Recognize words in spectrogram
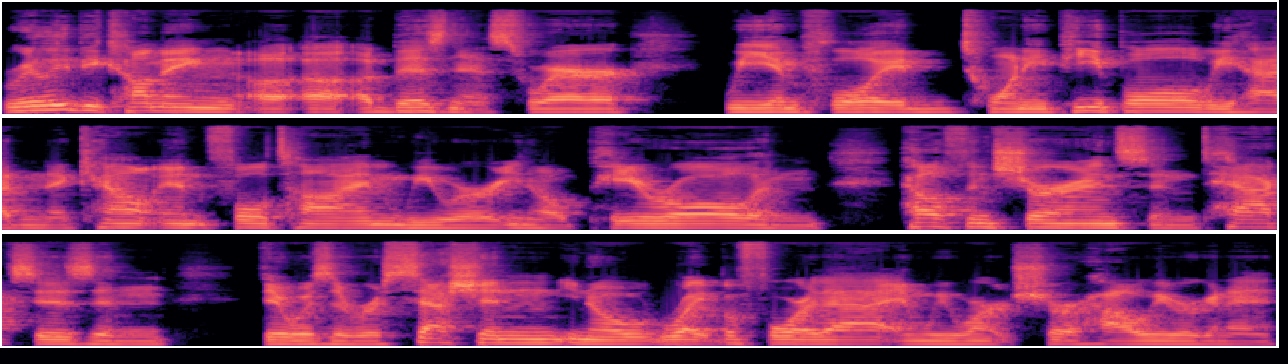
really becoming a, a business where we employed 20 people. We had an accountant full time. We were, you know, payroll and health insurance and taxes. And there was a recession, you know, right before that. And we weren't sure how we were going to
